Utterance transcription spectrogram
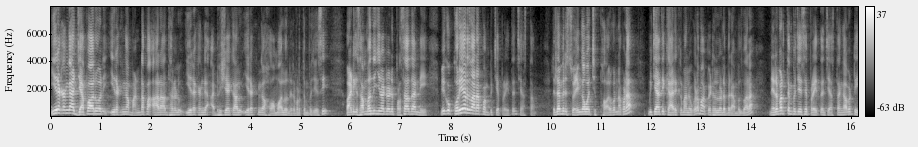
ఈ రకంగా జపాలు అని ఈ రకంగా మండప ఆరాధనలు ఈ రకంగా అభిషేకాలు ఈ రకంగా హోమాలు నిర్వర్తింపజేసి వాటికి సంబంధించినటువంటి ప్రసాదాన్ని మీకు కొరియర్ ద్వారా పంపించే ప్రయత్నం చేస్తాం. లేదా మీరు స్వయంగా వచ్చి పాల్గొన్నా కూడా మీ చేతి కార్యక్రమాలు కూడా మా పీఠంలో బ్రాహ్మణుల ద్వారా నిర్వర్తింపజేసే ప్రయత్నం చేస్తాం కాబట్టి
